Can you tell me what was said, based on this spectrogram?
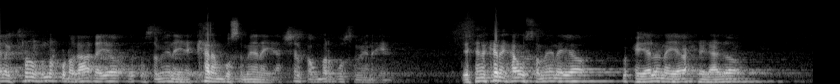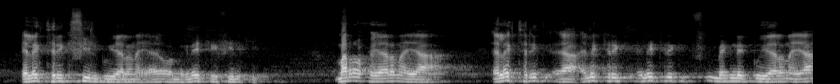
electronku markuu dhaqaaqayo wuxuu samaynayaa karan buu samaynayaa shalka markuu samaynaya deetana karankaa uu samaynayo wuxuu yeelanayaa waxa la yidhahdo electric field buu yeelanayaa oo magnetic fieldkii marna wuxuu yeelanayaa electric electric electric magnet buu yeelanayaa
